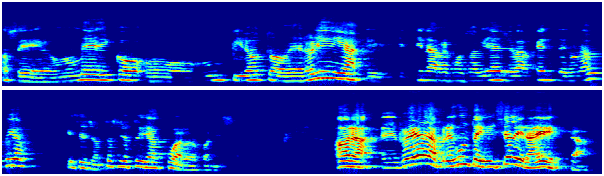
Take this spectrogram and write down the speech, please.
no sé, un médico o un piloto de aerolínea que, que tiene la responsabilidad de llevar gente en un avión, qué sé yo. Entonces yo estoy de acuerdo con eso. Ahora, en realidad la pregunta inicial era esta.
